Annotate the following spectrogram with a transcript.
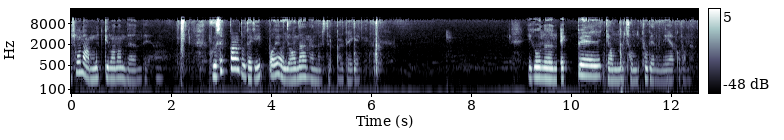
손에 안 묻기만 하면 되는데 아. 그 색깔도 되게 이뻐요. 연한 하늘 색깔 되게. 이거는 액괴 겸 점토겠네요. 그러면.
